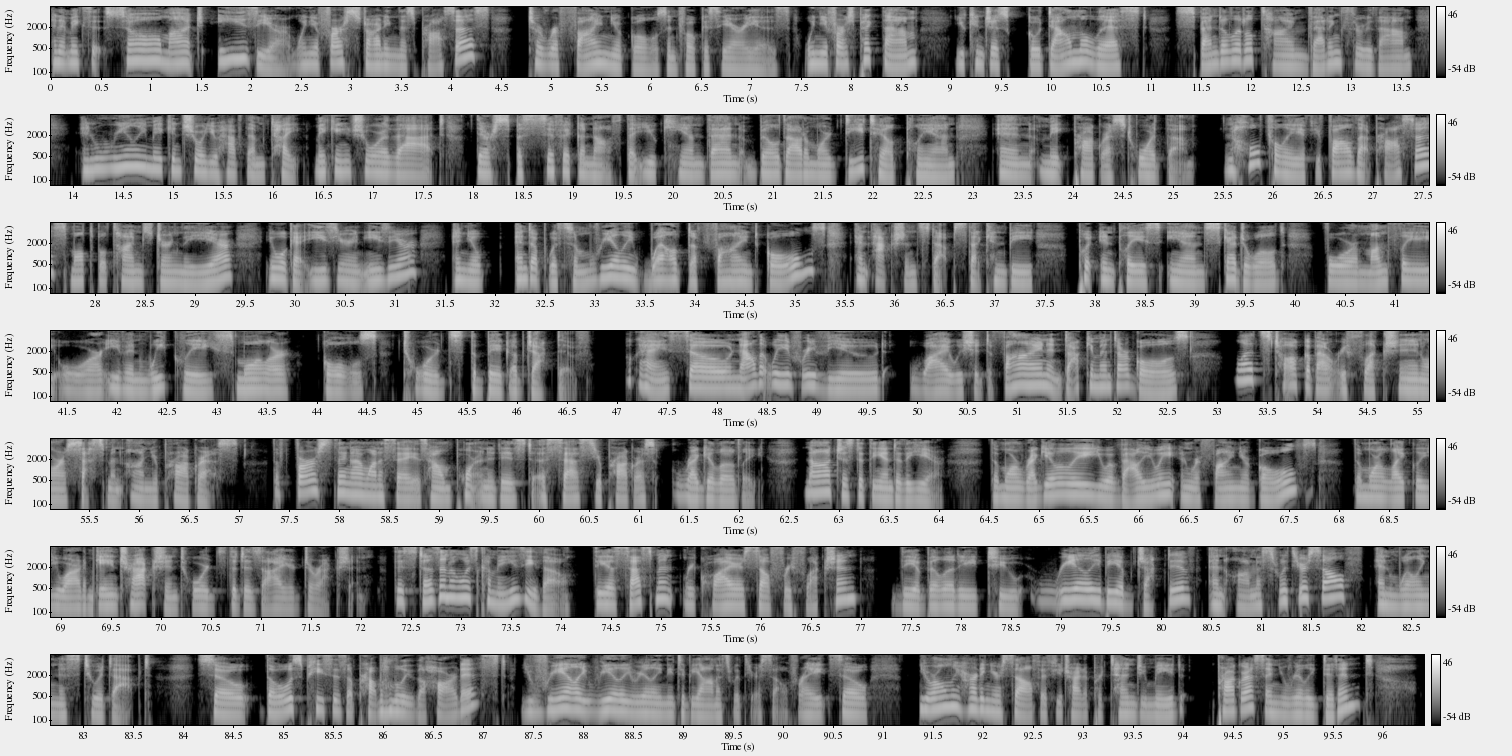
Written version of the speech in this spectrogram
and it makes it so much easier when you're first starting this process to refine your goals and focus areas. When you first pick them, you can just go down the list, spend a little time vetting through them, and really making sure you have them tight, making sure that they're specific enough that you can then build out a more detailed plan and make progress toward them. And hopefully, if you follow that process multiple times during the year, it will get easier and easier, and you'll end up with some really well defined goals and action steps that can be put in place and scheduled for monthly or even weekly smaller goals towards the big objective. Okay, so now that we've reviewed why we should define and document our goals, let's talk about reflection or assessment on your progress. The first thing I want to say is how important it is to assess your progress regularly, not just at the end of the year. The more regularly you evaluate and refine your goals, the more likely you are to gain traction towards the desired direction. This doesn't always come easy, though. The assessment requires self reflection, the ability to really be objective and honest with yourself, and willingness to adapt. So, those pieces are probably the hardest. You really, really, really need to be honest with yourself, right? So, you're only hurting yourself if you try to pretend you made progress and you really didn't,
